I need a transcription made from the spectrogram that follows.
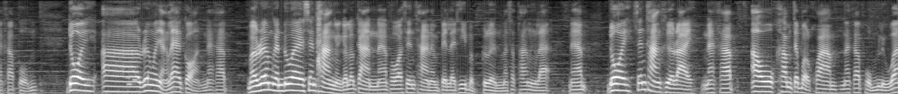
นะครับผมโดยอ่าเรื่องมาอย่างแรกก่อนนะครับมาเริ่มกันด้วยเส้นทางก่อนก็แล้วกันนะเพราะว่าเส้นทางนั้นเป็นอะไรที่แบบเกริ่นมาสักพักหนึ่งแล้วนะครับโดยเส้นทางคืออะไรนะครับเอาคำจากบทความนะครับผมหรือว่า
